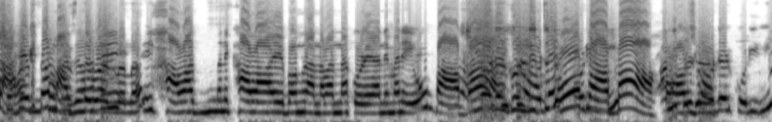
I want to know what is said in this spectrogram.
সাহেবদা মাঝে মাঝে এই খাওয়া মানে খাওয়া এবং রান্না বান্না করে আনে মানে ও বাবা। order করলি তো? ও বাবা আমি অর্ডার করিনি।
